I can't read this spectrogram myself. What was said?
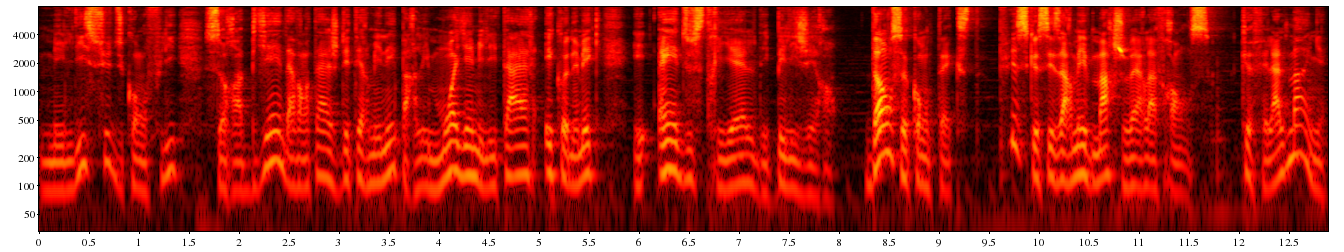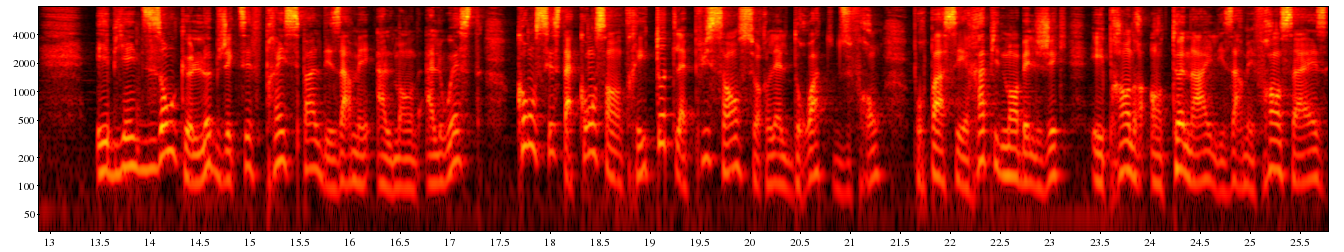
mais l'issue du conflit sera bien davantage déterminée par les moyens militaires, économiques et industriels des belligérants. Dans ce contexte, puisque ces armées marchent vers la France, que fait l'Allemagne? Eh bien, disons que l'objectif principal des armées allemandes à l'ouest consiste à concentrer toute la puissance sur l'aile droite du front pour passer rapidement en Belgique et prendre en tenaille les armées françaises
